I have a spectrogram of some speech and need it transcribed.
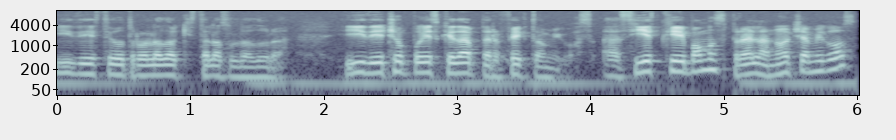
y de este otro lado aquí está la soldadura. Y de hecho pues queda perfecto, amigos. Así es que vamos a esperar la noche, amigos,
